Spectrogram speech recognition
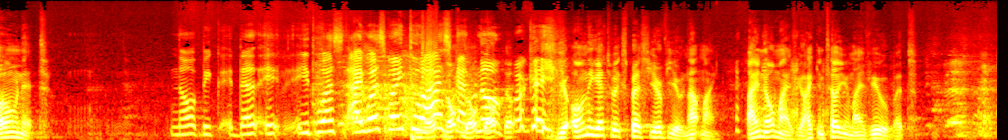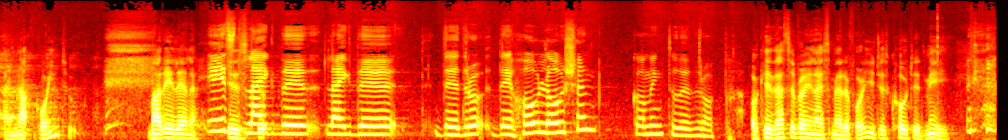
Own it. No, because that, it, it, was. I was going to no, ask. No, no, no, okay. You only get to express your view, not mine. I know my view. I can tell you my view, but I'm not going to. Maria Elena. It's like the, the like the the the whole ocean coming to the drop. Okay, that's a very nice metaphor. You just quoted me.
